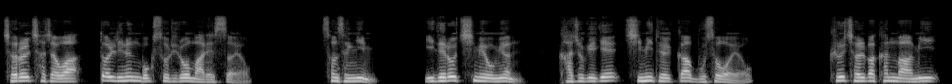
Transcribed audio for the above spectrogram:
저를 찾아와 떨리는 목소리로 말했어요. 선생님, 이대로 치매 오면 가족에게 짐이 될까 무서워요. 그 절박한 마음이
